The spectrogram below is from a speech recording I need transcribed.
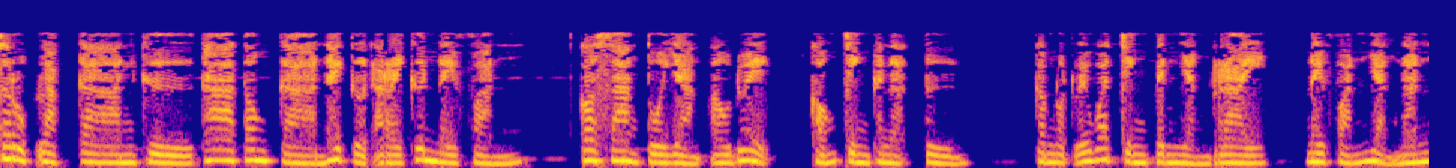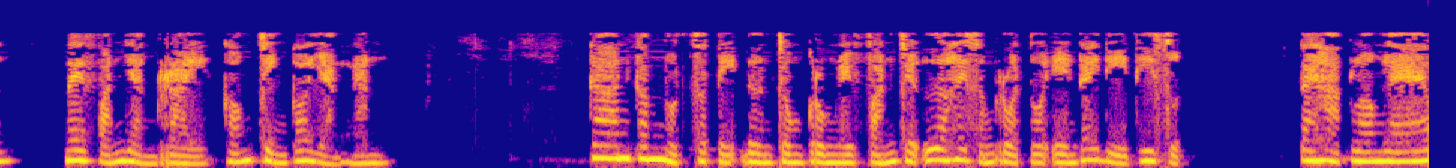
สรุปหลักการคือถ้าต้องการให้เกิดอะไรขึ้นในฝัน ก็สร้างตัวอย่างเอาด้วยของจริงขณะตื่นกำหนดไว้ว่าจริงเป็นอย่างไร ในฝันอย่างนั้น ในฝันอย่างไรของจริงก็อย่างนั้น การกำหนดสติเดินจงกรมในฝันจะเอื้อให้สำรวจตัวเองได้ดีที่สุด แต่หากลองแล้ว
